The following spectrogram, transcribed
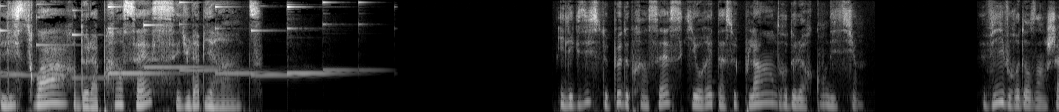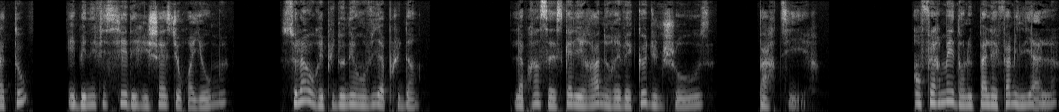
L'histoire de la princesse et du labyrinthe. Il existe peu de princesses qui auraient à se plaindre de leurs conditions. Vivre dans un château et bénéficier des richesses du royaume, cela aurait pu donner envie à plus d'un. La princesse Calira ne rêvait que d'une chose partir. Enfermée dans le palais familial,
